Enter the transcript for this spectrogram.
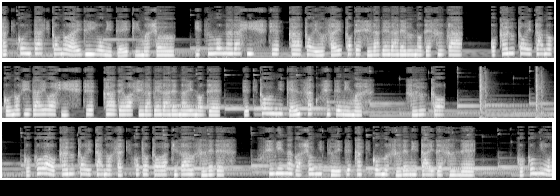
書き込んだ人の ID を見ていきましょう。いつもなら必死チェッカーというサイトで調べられるのですが、オカルト板のこの時代は必死チェッカーでは調べられないので、適当に検索してみます。すると、ここはオカルト板の先ほどとは違うスレです。不思議な場所について書き込むスレみたいですね。ここに同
